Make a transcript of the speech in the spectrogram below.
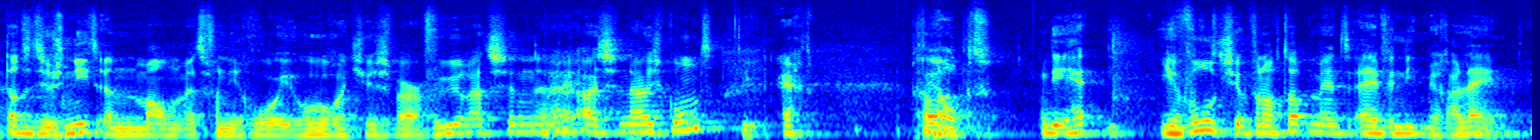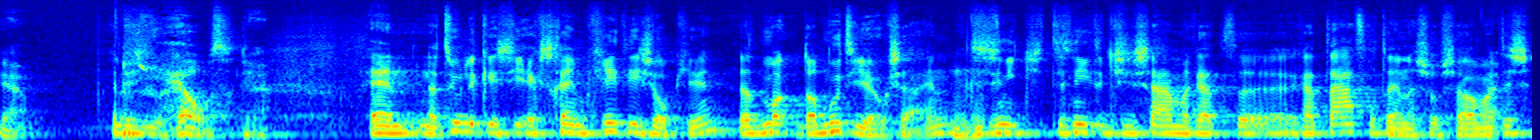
Dat is dus niet een man met van die rode horentjes... waar vuur uit zijn, eh, Nee. uit zijn neus komt. Die echt helpt. Die, je voelt je vanaf dat moment even niet meer alleen. Ja. En dus die helpt. Ja. En natuurlijk is hij extreem kritisch op je. Dat, dat moet hij ook zijn. Mhm. het, is niet, het is niet dat je samen gaat, eh, gaat tafeltennis of zo. Maar het, is,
